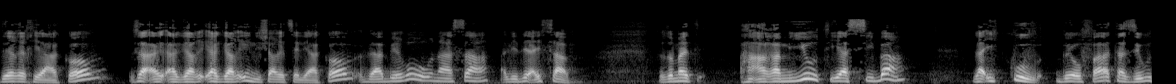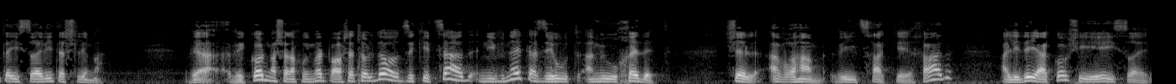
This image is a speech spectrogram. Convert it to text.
דרך יעקב, הגרעין, הגרעין נשאר אצל יעקב, והבירור נעשה על ידי עשיו. זאת אומרת, הארמיות היא הסיבה לעיכוב בהופעת הזהות הישראלית השלמה. וכל מה שאנחנו נלמד פרשת תולדות זה כיצד נבנית הזהות המאוחדת של אברהם ויצחק כאחד, על ידי יעקב שיהיה ישראל.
